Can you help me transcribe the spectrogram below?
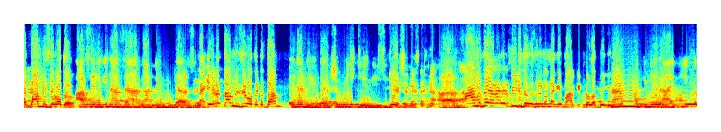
এর দাম নিচে কত? আছে এখানে আছে আর গাঁটের মধ্যে আছে। না এটার দাম নিচে কত? এটার দাম? এটা নেই এটা একশো বিশ টাকা নিচ্ছে কি একশো বিশ টাকা? হ্যাঁ। আমি তো এর ভিডিওতে বলছিলাম না নাকি মার্কেট ডলার দিয়ে না না কি রায় কি ওই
